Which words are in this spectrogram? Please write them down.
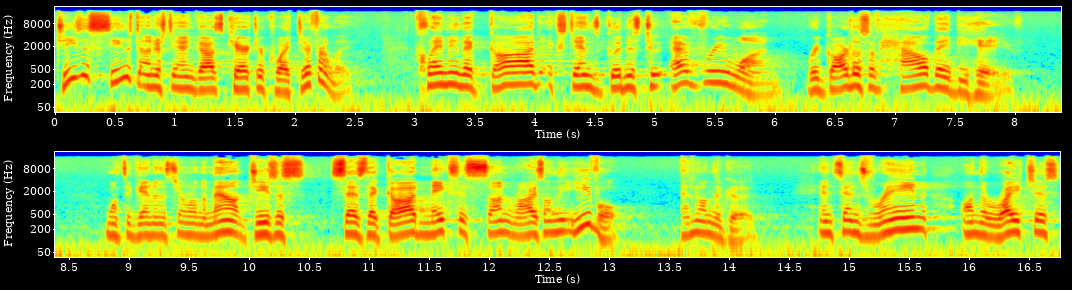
Jesus seems to understand God's character quite differently, claiming that God extends goodness to everyone regardless of how they behave. Once again, in the Sermon on the Mount, Jesus says that God makes his sun rise on the evil and on the good, and sends rain on the righteous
